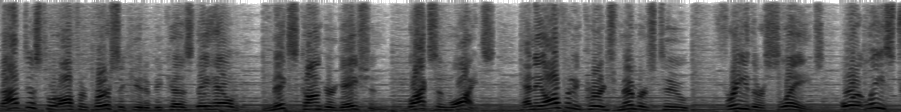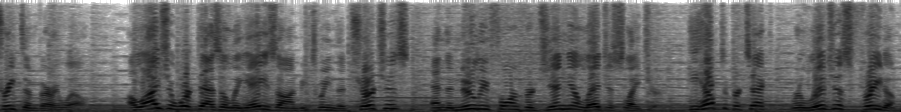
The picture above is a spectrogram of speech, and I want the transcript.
Baptists were often persecuted because they held mixed congregation, blacks and whites, and they often encouraged members to free their slaves or at least treat them very well. Elijah worked as a liaison between the churches and the newly formed Virginia legislature. He helped to protect religious freedom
